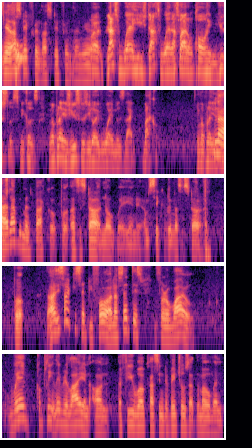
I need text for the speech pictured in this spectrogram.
yeah, that's Cool. different. That's different then. Yeah. right? That's where he. That's where. That's why I don't call him useless because if a player is useless, you don't even want him as like backup. If a player is Nah, I'd have him as backup, but as a starter, no way, innit? I'm sick of him as a starter. But uh, it's like I said before, and I've said this for a while. We're completely reliant on a few world class individuals at the moment.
